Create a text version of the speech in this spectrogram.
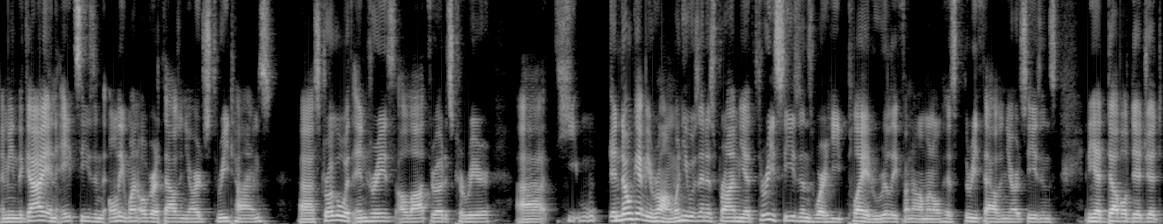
I mean, the guy in eight seasons only went over a thousand yards three times. Uh, struggled with injuries a lot throughout his career. Uh, he and don't get me wrong, when he was in his prime, he had three seasons where he played really phenomenal. His three thousand yard seasons, and he had double digit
